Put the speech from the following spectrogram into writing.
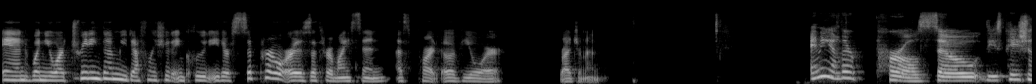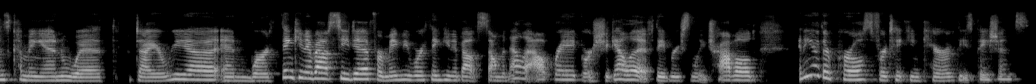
And when you are treating them, you definitely should include either Cipro or azithromycin as part of your regimen. Any other pearls? So these patients coming in with diarrhea and we're thinking about C. diff, or maybe we're thinking about salmonella outbreak or Shigella if they've recently traveled. Any other pearls for taking care of these patients?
